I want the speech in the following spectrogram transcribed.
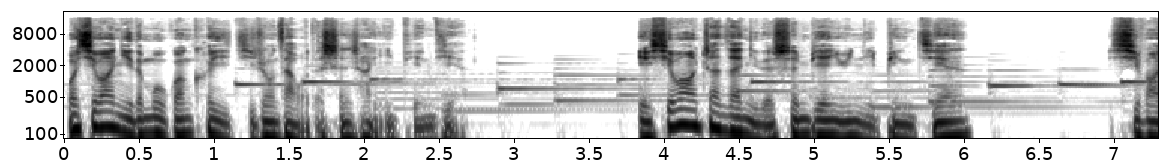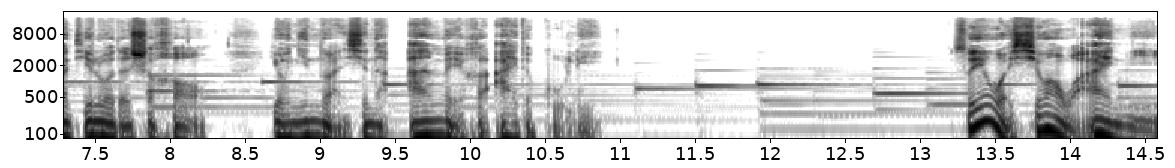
我希望你的目光可以集中在我的身上一点点，也希望站在你的身边与你并肩，希望低落的时候有你暖心的安慰和爱的鼓励。所以我希望我爱你。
